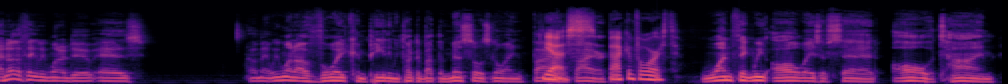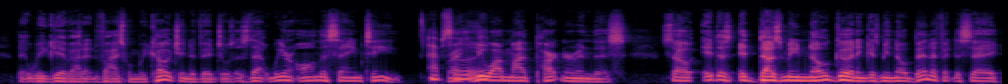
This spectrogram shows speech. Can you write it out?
another thing we want to do is Oh man, we want to avoid competing. We talked about the missiles going fire yes. and fire. Back and forth. One thing we always have said all the time that we give out advice when we coach individuals is that we are on the same team. Absolutely. Right? You are my partner in this. So it does it does me no good and gives me no benefit to say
